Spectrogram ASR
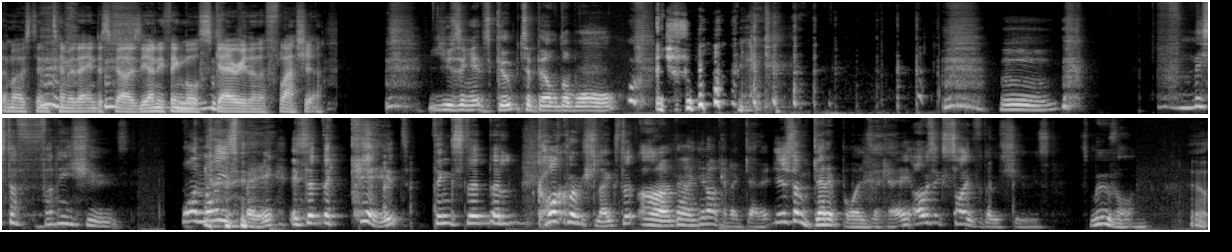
The most intimidating disguise. The only thing more scary than a flasher. Using its goop to build a wall. Mr. Funny Shoes. What annoys me is that the kid thinks that the cockroach legs look. Oh, no, you're not going to get it. You just don't get it, boys, okay? I was excited for those shoes. Let's move on. Yeah.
